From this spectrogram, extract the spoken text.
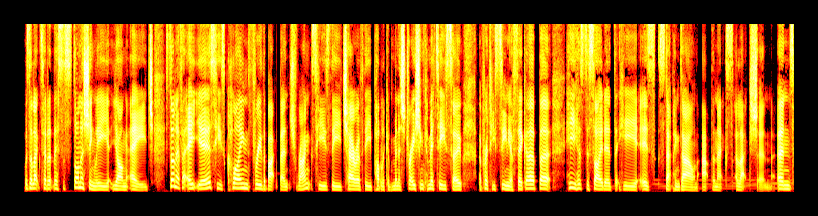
was elected at this astonishingly young age. He's done it for eight years. He's climbed through the backbench ranks. He's the chair of the Public Administration Committee, so a pretty senior figure, but he has decided that he is stepping down at the next election. And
